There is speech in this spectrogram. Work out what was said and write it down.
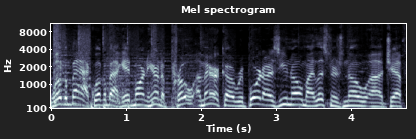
Welcome back. Welcome back. Ed Martin here on a Pro America Report. As you know, my listeners know, uh, Jeff,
